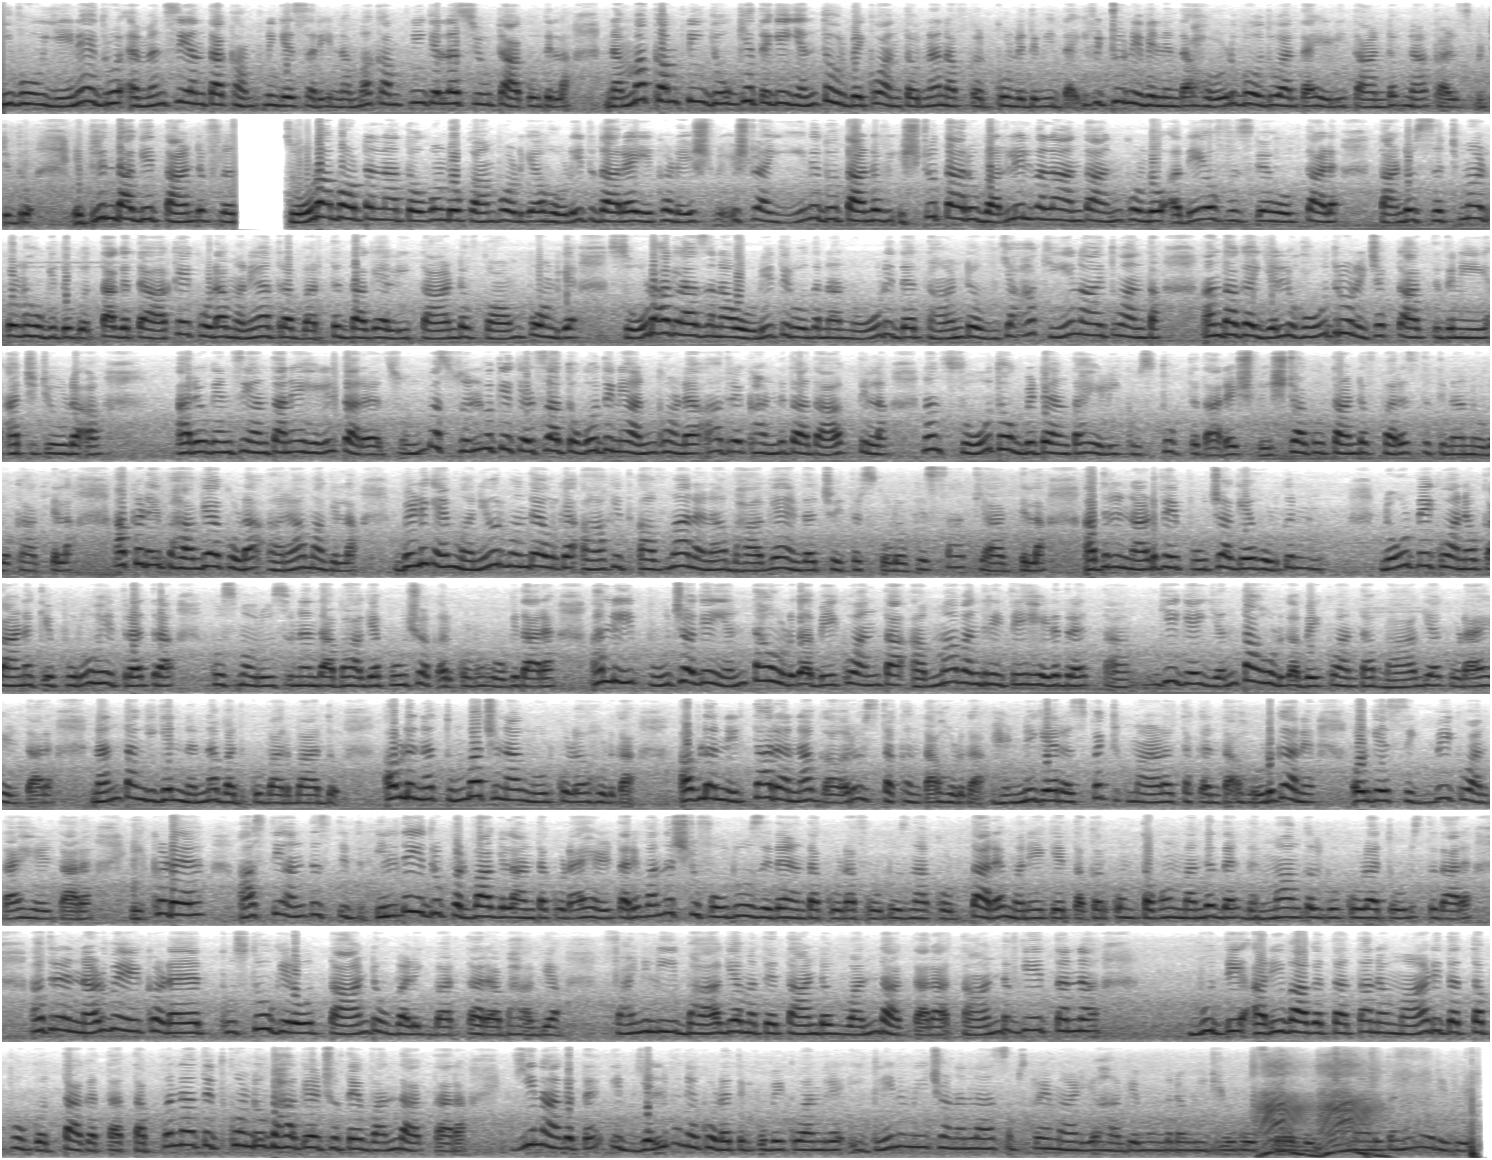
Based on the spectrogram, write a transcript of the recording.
ನೀವು ಏನೇ ಇದ್ರೂ ಎಂ ಎನ್ ಸಿ ಅಂತ ಕಂಪ್ನಿಗೆ ಸರಿ, ನಮ್ಮ ಕಂಪ್ನಿಗೆಲ್ಲ ಸ್ಯೂಟ್ ಆಗೋದಿಲ್ಲ. ನಮ್ಮ ಕಂಪ್ನಿ ಯೋಗ್ಯತೆಗೆ ಎಂಥವ್ರು ಬೇಕು ಅಂಥವ್ರನ್ನ ನಾವು ಕಟ್ಕೊಂಡಿದ್ದೀವಿ ದಯವಿಟ್ಟು ನೀವು ಇಲ್ಲಿಂದ ಹೊರಡ್ಬೋದು ಅಂತ ಹೇಳಿ ತಾಂಡವ್ನ ಕಳಿಸ್ಬಿಟ್ಟಿದ್ರು. ಇದರಿಂದಾಗಿ ತಾಂಡವ್ ಸೋಡಾ ಬಾಟಲ್ನ ತಗೊಂಡು ಕಾಂಪೌಂಡ್ಗೆ ಹೊಡಿತಿದ್ದಾರೆ. ಈ ಕಡೆ ಶ್ರೇಷ್ಠ ಏನಿದು ತಾಂಡವ್, ಇಷ್ಟು ತಾರು ಬರಲಿಲ್ವಲ್ಲ ಅಂತ ಅನ್ಕೊಂಡು ಅದೇ ಆಫೀಸ್ಗೆ ಹೋಗ್ತಾಳೆ. ತಾಂಡವ್ ಸೆಟ್ ಮಾಡ್ಕೊಂಡು ಹೋಗಿದ್ದು ಗೊತ್ತಾಗುತ್ತೆ. ಆಕೆ ಕೂಡ ಮನೆ ಹತ್ರ ಬರ್ತಿದ್ದಾಗೆ. ಅಲ್ಲಿ ತಾಂಡವ್ ಕಾಂಪೌಂಡ್ಗೆ ಸೋಡಾ ಗ್ಲಾಸನ್ನು ಹೊಡಿತಿರೋದನ್ನ ನೋಡಿದ್ದೆ. ತಾಂಡವ್, ಯಾಕೆ ಏನಾಯಿತು ಅಂತ. ಅಂದಾಗ ಎಲ್ಲಿ ಹೋದರೂ ರಿಜೆಕ್ಟ್ ಆಗ್ತಿದ್ದೀನಿ. ಆಟಿಟ್ಯೂಡ್ ಆರೋಗ್ಯನ್ಸಿ ಅಂತಾನೆ ಹೇಳ್ತಾರೆ. ತುಂಬ ಸುಲಭಕ್ಕೆ ಕೆಲಸ ತಗೋತೀನಿ ಅನ್ಕೊಂಡೆ, ಆದರೆ ಖಂಡಿತ ಅದು ಆಗ್ತಿಲ್ಲ ನಾನು ಸೋತ್ ಹೋಗ್ಬಿಟ್ಟೆ ಅಂತ ಹೇಳಿ ಕುಸ್ತೋಗ್ತಿದ್ದಾರೆ. ಶ್ರೇಷ್ಠಾಗೂ ತಾಂಡವ್ ಪರಿಸ್ಥಿತಿನ ನೋಡೋಕ್ಕಾಗ್ತಿಲ್ಲ ಆ ಕಡೆ ಭಾಗ್ಯ ಕೂಡ ಆರಾಮಾಗಿಲ್ಲ. ಬೆಳಿಗ್ಗೆ ಮನೆಯವ್ರ ಮುಂದೆ ಅವ್ರಿಗೆ ಆಗಿದ್ದ ಅವಮಾನನ ಭಾಗ್ಯದಿಂದ ಚೇತರಿಸ್ಕೊಳ್ಳೋಕೆ ಸಾಧ್ಯ ಆಗ್ತಿಲ್ಲ. ಅದರ ನಡುವೆ ಪೂಜಾಗೆ ಹುಡುಗನ ನೋಡಬೇಕು ಅನ್ನೋ ಕಾರಣಕ್ಕೆ ಪುರೋಹಿತ್ರ ಹತ್ರ ಕುಸುಮವರು ಸುನಂದ, ಭಾಗ್ಯ, ಪೂಜಾ ಕರ್ಕೊಂಡು ಹೋಗಿದ್ದಾರೆ. ಅಲ್ಲಿ ಪೂಜಾಗೆ ಎಂಥ ಹುಡುಗ ಬೇಕು ಅಂತ ಅಮ್ಮ ಒಂದು ರೀತಿ ಹೇಳಿದ್ರೆ ತಂಗಿಗೆ ಎಂಥ ಹುಡುಗ ಬೇಕು ಅಂತ ಭಾಗ್ಯ ಕೂಡ ಹೇಳ್ತಾರೆ. ನನ್ನ ತಂಗಿಗೆ ನನ್ನ ಬದುಕು ಬರಬಾರ್ದು. ಅವಳನ್ನು ತುಂಬ ಚೆನ್ನಾಗಿ ನೋಡ್ಕೊಳ್ಳೋ ಹುಡುಗ. ಅವಳ ನಿರ್ಧಾರನ ಗೌರವಿಸ್ತಕ್ಕಂಥ ಹುಡುಗ. ಹೆಣ್ಣಿಗೆ ರೆಸ್ಪೆಕ್ಟ್ ಮಾಡತಕ್ಕಂಥ ಹುಡುಗನೇ ಅವಳಿಗೆ ಸಿಗಬೇಕು ಅಂತ ಹೇಳ್ತಾರೆ. ಈ ಕಡೆ ಆಸ್ತಿ ಅಂತಸ್ತಿದ್ ಇಲ್ಲದೇ ಇದ್ರೂ ಪರವಾಗಿಲ್ಲ ಅಂತ ಕೂಡ ಹೇಳ್ತಾರೆ. ಒಂದಷ್ಟು ಫೋಟೋಸ್ ಇದೆ ಅಂತ ಕೂಡ ಫೋಟೋಸ್ನ ಕೊಡ್ತಾರೆ, ಮನೆಗೆ ತಕರ್ಕೊಂಡು ಕರ್ಕೊಂಡು ತಗೊಂಡು ಬಂದಿದ್ದೆ. ಧರ್ಮ ಅಂಕಲ್ಗೂ ಕೂಡ ತೋರಿಸ್ತಿದ್ದಾರೆ. ಆದರೆ ನಡುವೆ ಈ ಕಡೆ ಕುಸ್ತೋಗಿರೋ ತಾಂಡವ್ ಬಳಿಗೆ ಬರ್ತಾರೆ ಭಾಗ್ಯ. ಫೈನಲಿ ಭಾಗ್ಯ ಮತ್ತು ತಾಂಡವ್ ಒಂದಾಗ್ತಾರ. ತಾಂಡವ್ಗೆ ತನ್ನ ಬುದ್ಧಿ ಅರಿವಾಗತ್ತ ತಾನು ಮಾಡಿದ ತಪ್ಪು ಗೊತ್ತಾಗತ್ತ. ತಪ್ಪನ್ನ ತಿದ್ಕೊಂಡು ಭಾಗ್ಯ ಜೊತೆ ಒಂದಾಗ್ತಾರ. ಏನಾಗುತ್ತೆ? ಇದು ಎಲ್ಲವನ್ನ ಕೂಡ ತಿಳ್ಕೋಬೇಕು. ಅಂದರೆ ಈಗಲೇ ನಮ್ಮ ಈ ಚಾನಲ್ನ ಸಬ್ಸ್ಕ್ರೈಬ್ ಮಾಡಿ. ಹಾಗೆ ಮುಂದಿನ ವಿಡಿಯೋಗೋಸ್ಕರ ಮಾಡೋದನ್ನು ಮರಿಬೇಡಿ.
